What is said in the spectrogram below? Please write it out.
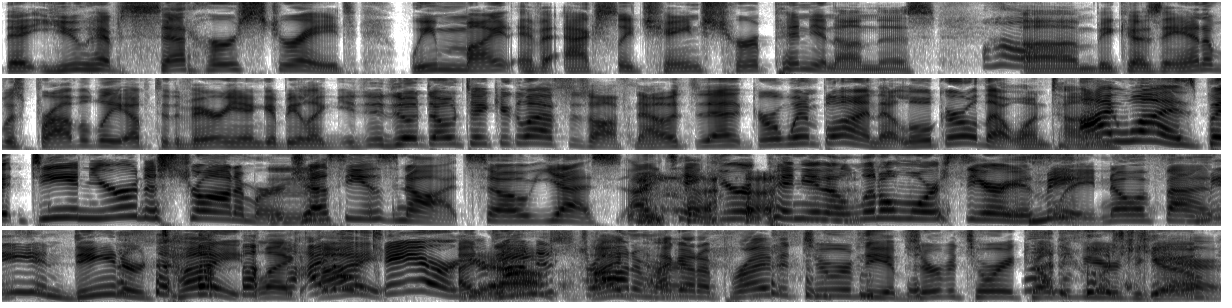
that you have set her straight, we might have actually changed her opinion on this. Um, because Anna was probably up to the very end, gonna be like, "You don't, don't take your glasses off now." It's, that girl went blind. That little girl that one time. I was, but Dean, you're an astronomer. Mm. Jesse is not. So yes, I take your opinion a little more seriously. Me- no offense. Me and Dean are tight. Like I don't care. I You're did- not an I- astronomer. I, got a private tour of the observatory a couple of don't years ago.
